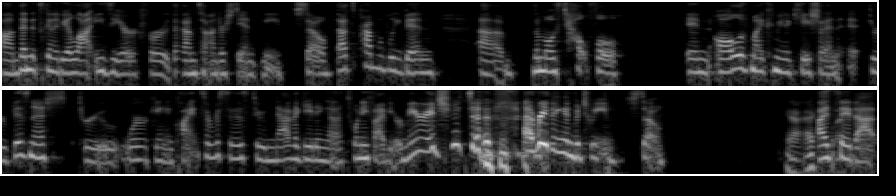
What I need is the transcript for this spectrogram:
um, then it's going to be a lot easier for them to understand me. So that's probably been um, the most helpful in all of my communication eh, through business, through working in client services, through navigating a 25 year marriage to everything in between. So yeah, excellent. I'd say that.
